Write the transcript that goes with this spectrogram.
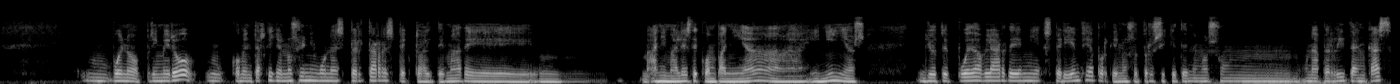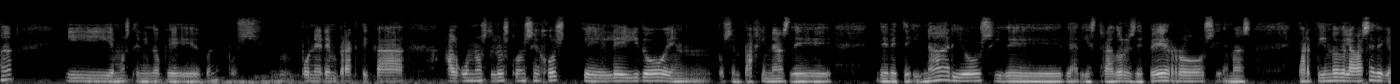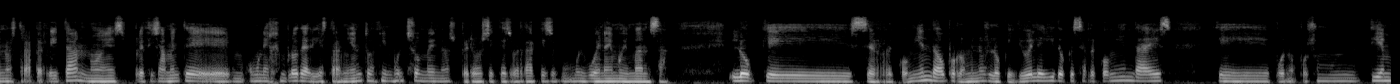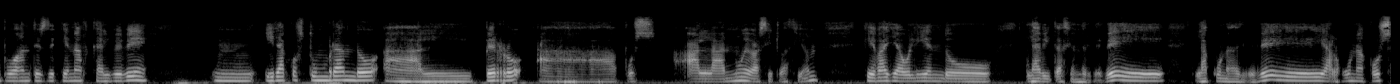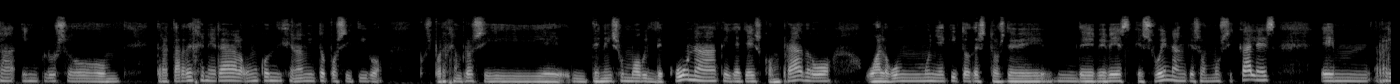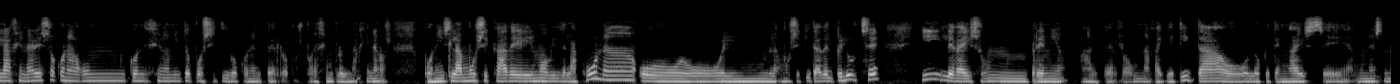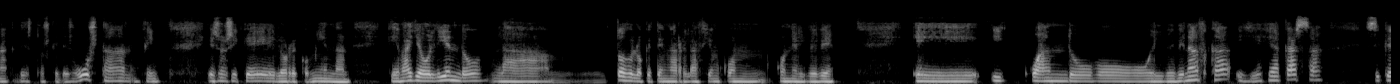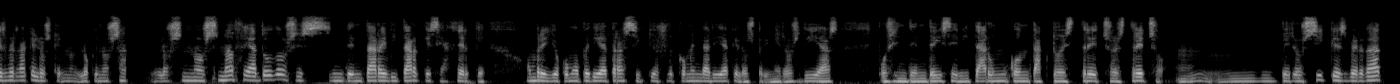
Mm, Bueno, primero mm, comentar que yo no soy ninguna experta respecto al tema de mm, animales de compañía y niños. Yo te puedo hablar de mi experiencia porque nosotros sí que tenemos un- una perrita en casa y hemos tenido que, bueno, pues poner en práctica algunos de los consejos que he leído en, pues, en páginas de, veterinarios y de adiestradores de perros y demás, partiendo de la base de que nuestra perrita no es precisamente un ejemplo de adiestramiento, ni mucho menos, pero sí que es verdad que es muy buena y muy mansa. Lo que se recomienda, o por lo menos lo que yo he leído que se recomienda, es que, bueno, pues un tiempo antes de que nazca el bebé, mm, ir acostumbrando al perro a, pues, a la nueva situación, que vaya oliendo la habitación del bebé, la cuna del bebé, alguna cosa, incluso tratar de generar algún condicionamiento positivo. Pues, por ejemplo, si eh, tenéis un móvil de cuna que ya hayáis comprado o algún muñequito de estos de, bebés que suenan, que son musicales, em, relacionar eso con algún condicionamiento positivo con el perro. Pues, por ejemplo, imaginaos, ponéis la música del móvil de la cuna o el- la musiquita del peluche y le dais un premio al perro, una galletita o lo que tengáis, eh, un snack de estos que les gustan, en fin, eso sí que lo recomiendan. Que vaya oliendo la, todo lo que tenga relación con, con el bebé. Eh, y cuando el bebé nazca y llegue a casa, sí que es verdad que, los que lo que nos, los- nos nace a todos es intentar evitar que se acerque. Hombre, yo como pediatra sí que os recomendaría que los primeros días pues intentéis evitar un contacto estrecho, estrecho. Mm, Pero sí que es verdad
